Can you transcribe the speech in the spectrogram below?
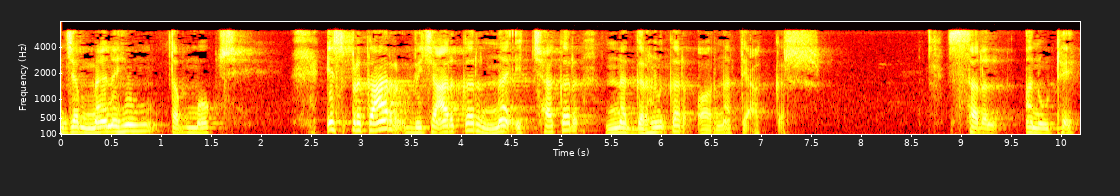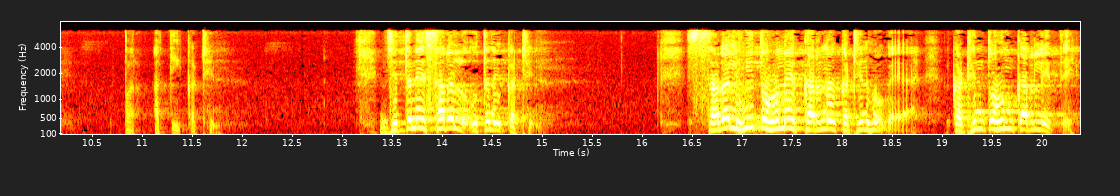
जब मैं नहीं हूँ, तब मोक्ष है। इस प्रकार विचार कर, न इच्छा कर, न ग्रहण कर और न त्याग कर। सरल अनूठे, पर अति कठिन। जितने सरल, उतने कठिन। सरल ही तो हमें करना कठिन हो गया है। कठिन तो हम कर लेते।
